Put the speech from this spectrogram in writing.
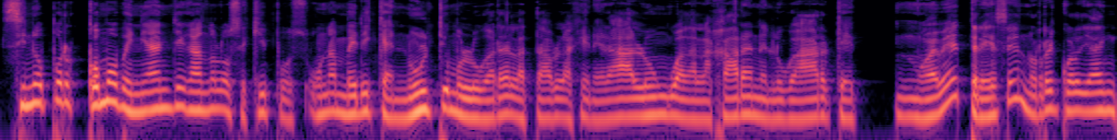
sino por cómo venían llegando los equipos. Un América en último lugar de la tabla general, un Guadalajara en el lugar que 9, 13, no recuerdo ya en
